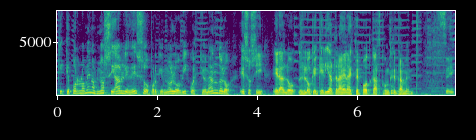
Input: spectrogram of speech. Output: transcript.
que, por lo menos no se hable de eso porque no lo vi cuestionándolo, eso sí, era lo, que quería traer a este podcast concretamente. Sí.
